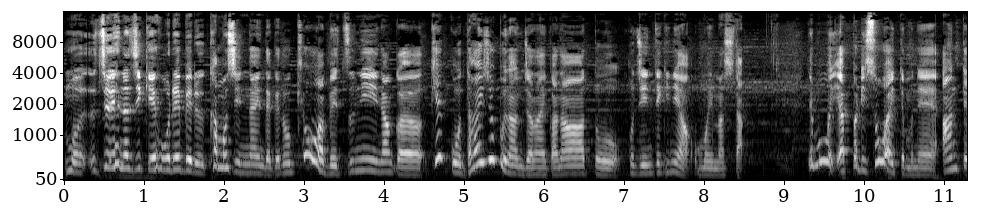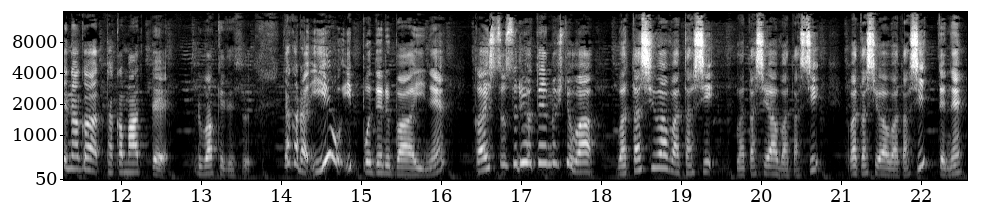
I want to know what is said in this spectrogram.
もう宇宙エナジー警報レベルかもしれないんだけど、今日は別になんか結構大丈夫なんじゃないかなと個人的には思いました。でもやっぱりそうは言ってもね、アンテナが高まってるわけです。だから家を一歩出る場合ね、外出する予定の人は、私は私、私は私、私は私ってね、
